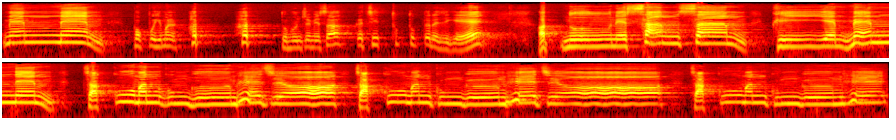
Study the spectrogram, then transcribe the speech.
맴맴. 복부 힘을 헛헛 두 분쯤에서 끝이 툭툭 떨어지게. 어, 눈에 쌈쌈 귀에 맴맴. 자꾸만 궁금해져. 자꾸만 궁금해져. 자꾸만 궁금해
